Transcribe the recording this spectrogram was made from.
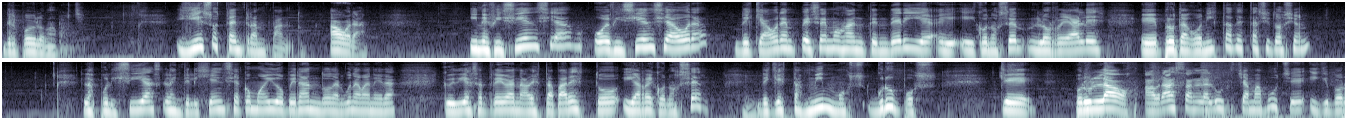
del pueblo mapuche. Y eso está entrampando. Ahora, ineficiencia o eficiencia ahora de que ahora empecemos a entender y, y conocer los reales eh, protagonistas de esta situación, las policías, la inteligencia, cómo ha ido operando de alguna manera, que hoy día se atrevan a destapar esto y a reconocer de que estos mismos grupos que por un lado abrazan la lucha mapuche y que por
